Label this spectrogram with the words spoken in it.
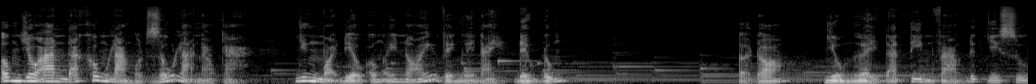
Ông Gioan đã không làm một dấu lạ nào cả nhưng mọi điều ông ấy nói về người này đều đúng. Ở đó, nhiều người đã tin vào Đức Giêsu.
